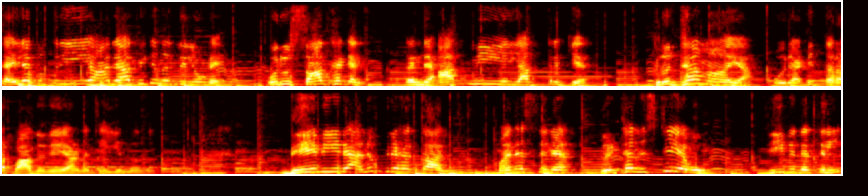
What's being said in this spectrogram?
ശൈലപുത്രിയെ ആരാധിക്കുന്നതിലൂടെ ഒരു സാധകൻ തന്റെ ആത്മീയ യാത്രയ്ക്ക് ദൃഢമായ ഒരു അടിത്തറ പാകുകയാണ് ചെയ്യുന്നത്. ദേവിയുടെ അനുഗ്രഹത്താൽ മനസ്സിന് ദൃഢനിശ്ചയവും ജീവിതത്തിൽ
